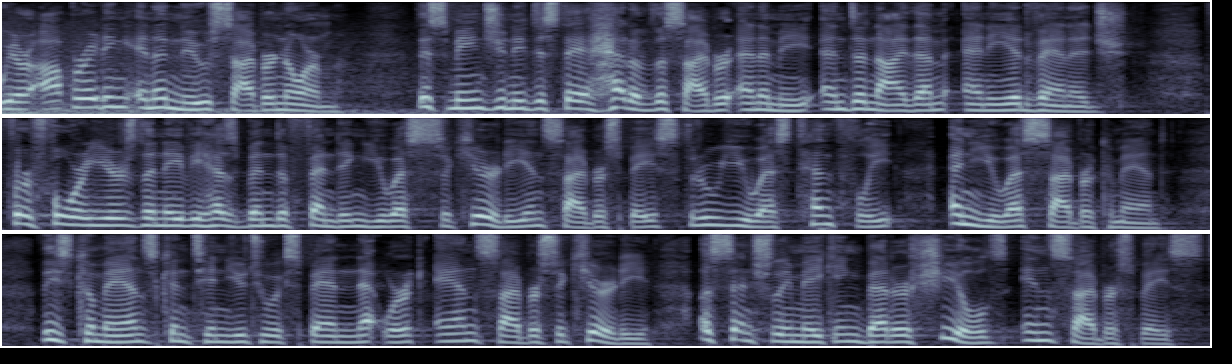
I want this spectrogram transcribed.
We are operating in a new cyber norm. This means you need to stay ahead of the cyber enemy and deny them any advantage. For four years, the Navy has been defending U.S. security in cyberspace through U.S. 10th Fleet and U.S. Cyber Command. These commands continue to expand network and cybersecurity, essentially making better shields in cyberspace.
